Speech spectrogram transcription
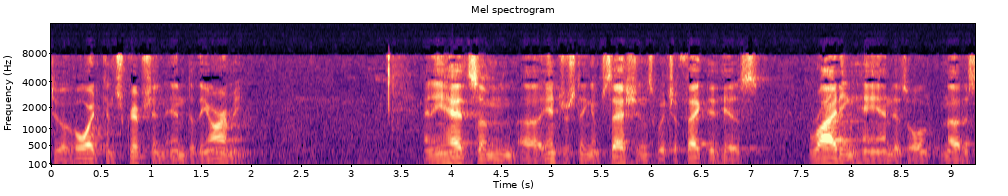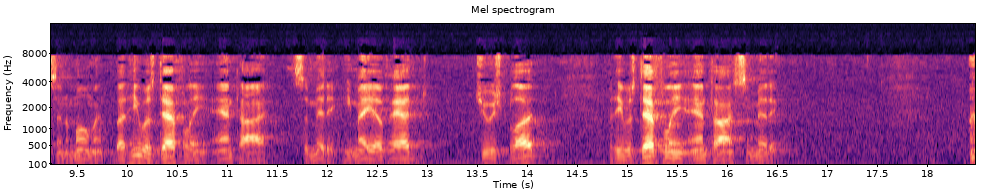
to avoid conscription into the army. And he had some uh, interesting obsessions which affected his writing hand, as we'll notice in a moment. But he was definitely anti Semitic. He may have had Jewish blood, but he was definitely anti Semitic.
